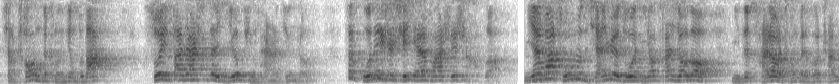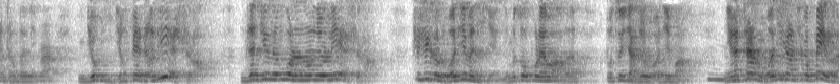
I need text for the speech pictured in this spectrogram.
想抄你的可能性不大，所以大家是在一个平台上竞争。在国内是谁研发谁傻子，你研发投入的钱越多，你要摊销到你的材料成本和产品成本里边，你就已经变成劣势了。你在竞争过程中就是劣势了，这是一个逻辑问题。你们做互联网的不最讲究逻辑吗？你看这逻辑上是个悖论，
